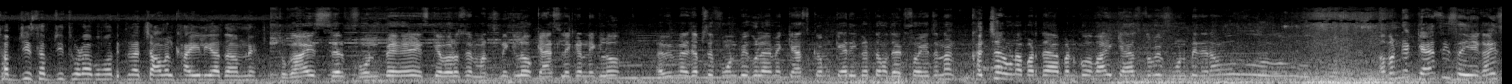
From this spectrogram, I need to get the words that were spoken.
सब्ज़ी सब्ज़ी थोड़ा बहुत, इतना चावल खा ही लिया था हमने. तो गाइस सिर्फ़ फ़ोन पे है, इसके भरोसे मत निकलो कैश लेकर निकलो. अभी मैं जब से फ़ोन पे खुला है मैं कैश कम कैरी करता हूँ दैट्स वाई इतना खच्चर होना पड़ता है अपन को। भाई कैश तो मैं फ़ोन पे दे रहा हूँ। अपन का कैश ही सही है गाइस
